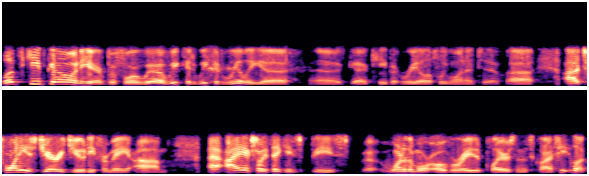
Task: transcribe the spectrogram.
let's keep going here before we, uh, we could we could really uh, uh uh, keep it real if we wanted to. Uh, uh 20 is Jerry Jeudy for me. Um I, I actually think he's he's uh, one of the more overrated players in this class. He look,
